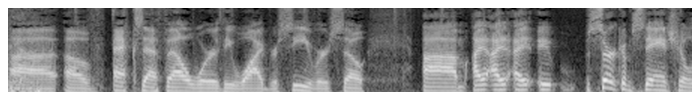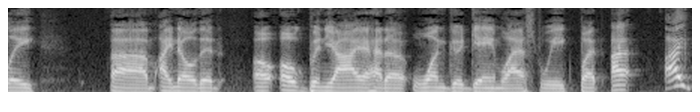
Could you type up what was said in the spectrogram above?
uh, of XFL worthy wide receivers. So, um, I, I, I it, circumstantially, um, I know that Ogbonnaya had a one good game last week, but I I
